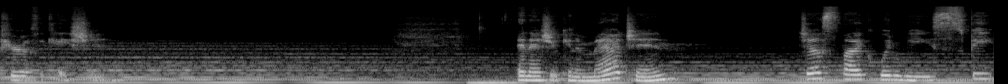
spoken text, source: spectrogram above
purification. And as you can imagine, just like when we speak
